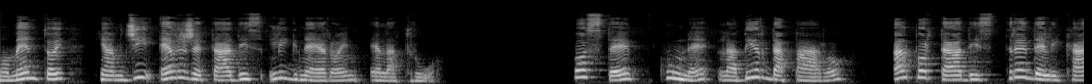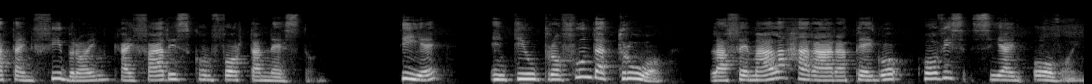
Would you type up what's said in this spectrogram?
momentoi ciam gi elgetadis ligneroin e la truo. Poste, cune, la birda paro alportadis tre delicatain fibroin cae faris conforta neston. Tie, en tiu profunda truo, la femala harara pego covis sia in ovoin.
